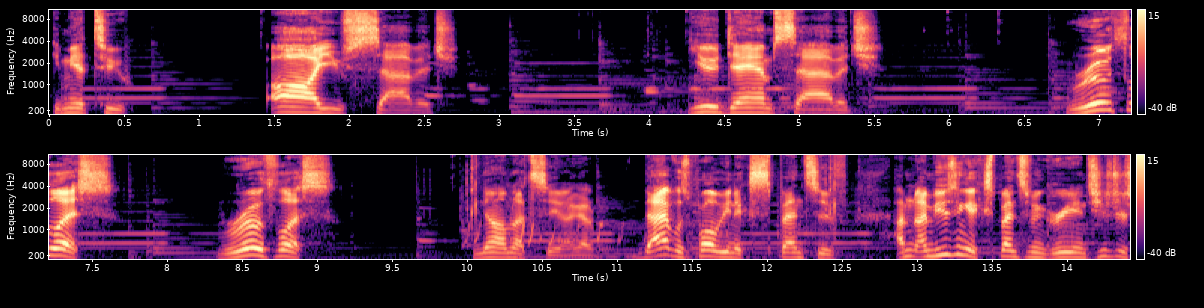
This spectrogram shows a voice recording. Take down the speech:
Give me a two. Oh, you savage. You damn savage. Ruthless. Ruthless. No, I'm not seeing. I got That was probably an expensive... I'm, I'm using expensive ingredients. Use your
